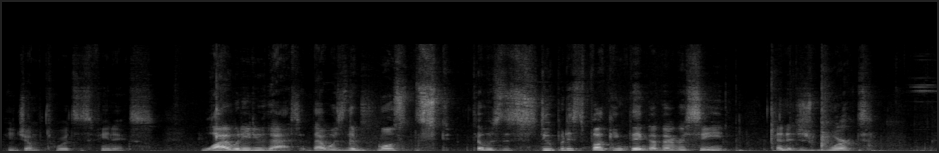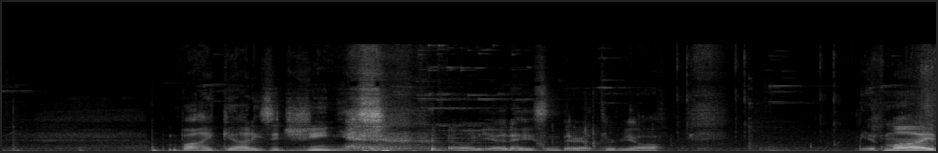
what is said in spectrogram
He jumped towards his phoenix. Why would he do that? That was the most. That was the stupidest fucking thing I've ever seen, and it just worked. By God, he's a genius. oh, and he had hasten there. It threw me off. If my...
